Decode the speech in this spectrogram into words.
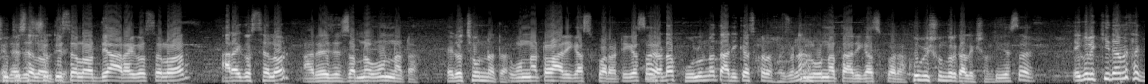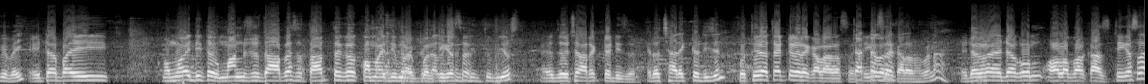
সুতি সালোয়ার সুতি সালোয়ার দিয়া আড়াই গজ সালোয়ার। আড়াই গজ সেলর আর এই যে আপনার ওন্নাটা। এটা হচ্ছে উন্নাটা ওন্নাটাও আরি কাজ করা ঠিক আছে? ফুল আরি কাজ করা থাকবে না? ওন্নাতে আরি কাজ করা। খুবই সুন্দর কালেকশন ঠিক আছে? এগুলি কি দামে থাকবে ভাই? এটা ভাই কমাই দিতে মানুষের যা আছে তার থেকে কমাই দিব একবার ঠিক আছে? কিন্তু বিয়স। এই যে হচ্ছে আরেকটা ডিজাইন এটা হচ্ছে আরেকটা ডিজাইন প্রতিটা চারটে করে কালার আছে ঠিক আছে? করে কালার হবে না? এটা হলো এটা হলো অল ওভার কাজ ঠিক আছে?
